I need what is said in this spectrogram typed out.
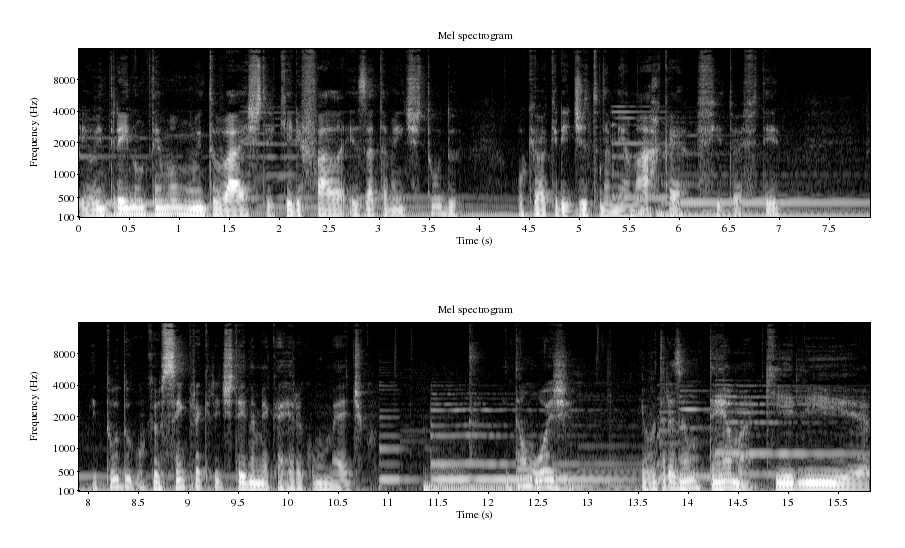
eu entrei num tema muito vasto e que ele fala exatamente tudo o que eu acredito na minha marca Fito FT e tudo o que eu sempre acreditei na minha carreira como médico. Então hoje eu vou trazer um tema que ele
